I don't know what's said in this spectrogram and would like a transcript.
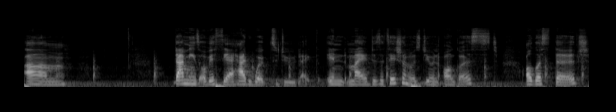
um that means obviously I had work to do. Like in my dissertation was due in August, August 3rd.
